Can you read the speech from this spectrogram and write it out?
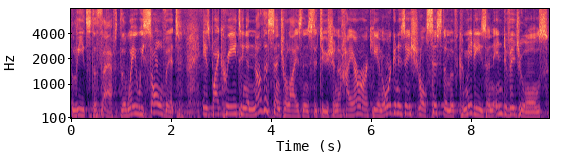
leads to theft, the way we solve it is by creating another centralized institution, a hierarchy, an organizational system of committees and individuals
